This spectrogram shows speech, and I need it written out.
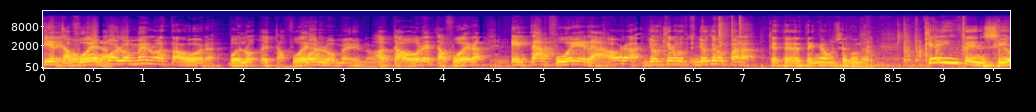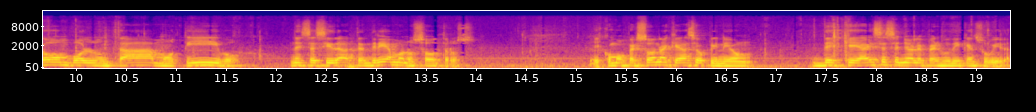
Y está O- fuera. o por lo menos hasta ahora. Bueno, está fuera. Por lo menos. Hasta ahora está fuera. Está fuera. Ahora, yo quiero, yo quiero para que te detenga un segundo. ahí. ¿Qué intención, voluntad, motivo, necesidad tendríamos nosotros, eh, como persona que hace opinión, de que a ese señor le perjudiquen su vida?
